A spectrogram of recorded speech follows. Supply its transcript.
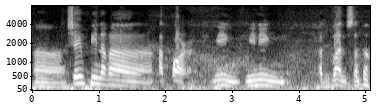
ah, siya yung pinaka at par, meaning, meaning advanced, ano?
